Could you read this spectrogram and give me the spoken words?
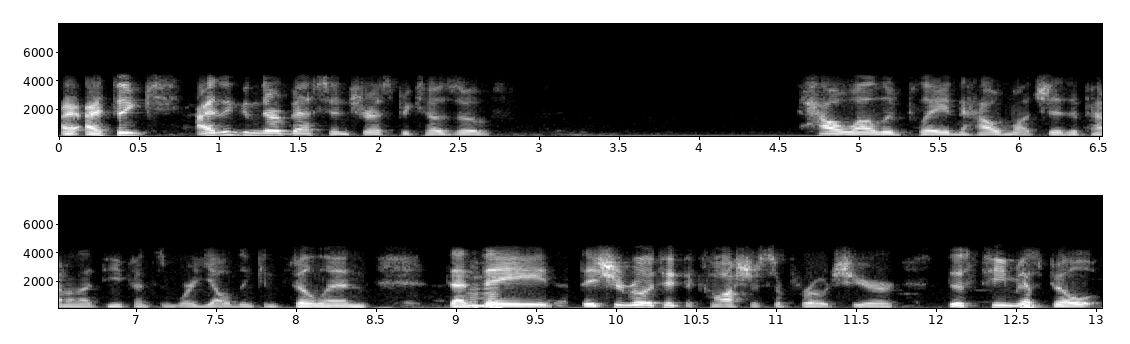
I, I think I think in their best interest because of how well they've played and how much they depend on that defense and where Yeldon can fill in, that mm-hmm. they they should really take the cautious approach here. This team yep. is built,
